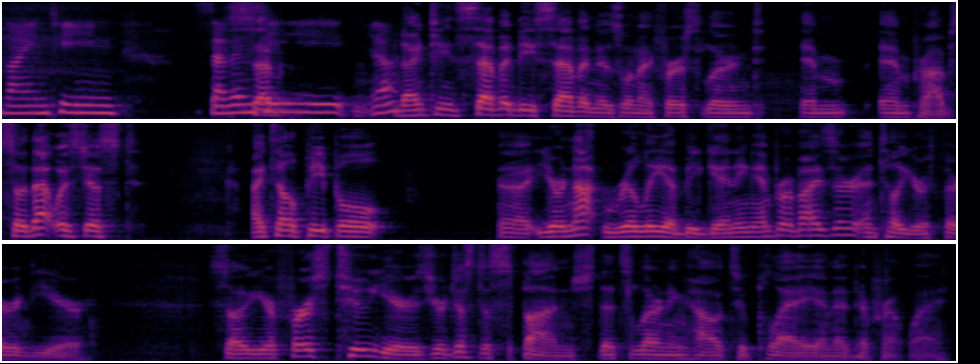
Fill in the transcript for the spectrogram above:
1970. Seven, yeah. 1977 is when I first learned Im- improv. So, that was just, I tell people, uh, you're not really a beginning improviser until your third year. So your first two years, you're just a sponge that's learning how to play in a different way.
